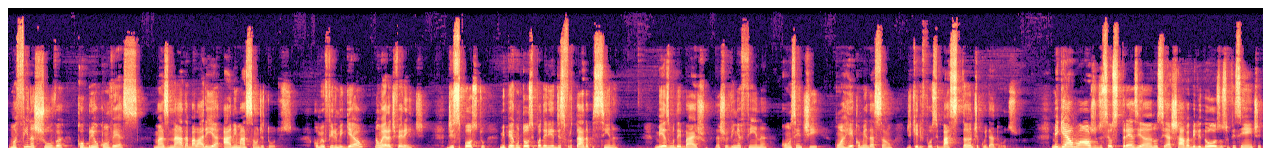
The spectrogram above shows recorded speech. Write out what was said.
uma fina chuva cobriu o convés, mas nada abalaria a animação de todos. Com meu filho Miguel, não era diferente. Disposto, me perguntou se poderia desfrutar da piscina. Mesmo debaixo da chuvinha fina, consenti com a recomendação de que ele fosse bastante cuidadoso. Miguel, no auge de seus 13 anos, se achava habilidoso o suficiente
